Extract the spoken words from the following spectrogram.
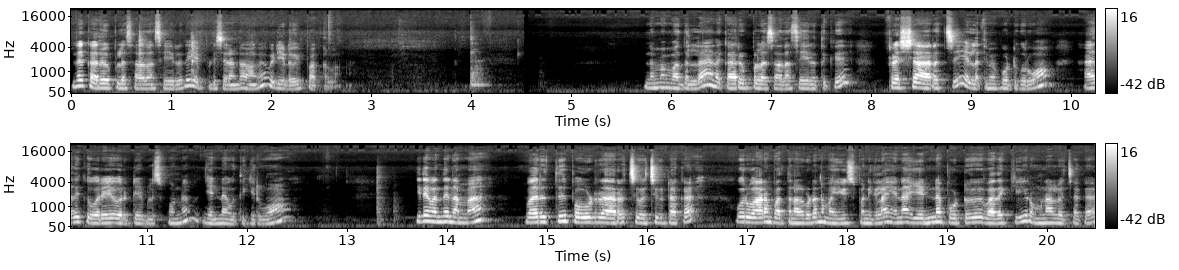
இந்த கருவேப்பிலை சாதம் செய்கிறது எப்படி செய்யலான்ற வாங்க வீடியோவில் போய் பார்க்கலாம். நம்ம முதல்ல அந்த கருவேப்பிலை சாதம் செய்கிறதுக்கு ஃப்ரெஷ்ஷாக அரைச்சி எல்லாத்தையுமே போட்டுக்குருவோம். அதுக்கு ஒரே ஒரு டேபிள் ஸ்பூனு எண்ணெய் ஊற்றிக்கிடுவோம் இதை வந்து நம்ம வறுத்து பவுடரை அரைச்சி வச்சுக்கிட்டாக்கா ஒரு வாரம் பத்து நாள் கூட நம்ம யூஸ் பண்ணிக்கலாம். ஏன்னா எண்ணெய் போட்டு வதக்கி ரொம்ப நாள் வச்சாக்கா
